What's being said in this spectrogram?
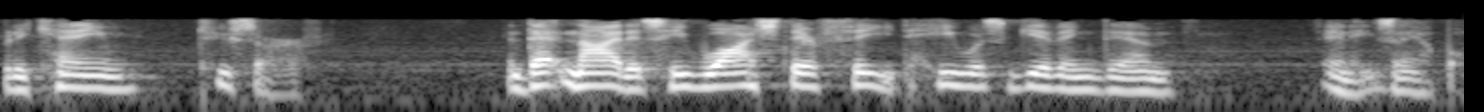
but He came to serve. And that night, as He washed their feet, He was giving them an example.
